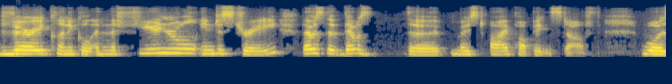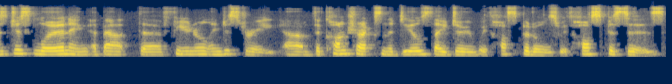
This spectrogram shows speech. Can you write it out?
Very clinical. And the funeral industry, that was the that was the most eye-popping stuff was just learning about the funeral industry, um, the contracts and the deals they do with hospitals, with hospices,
